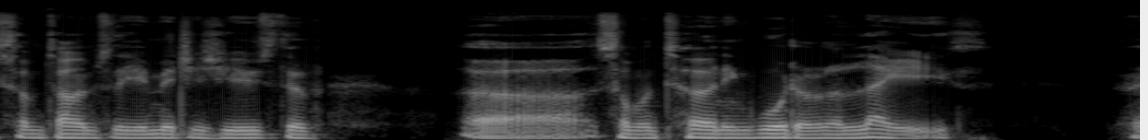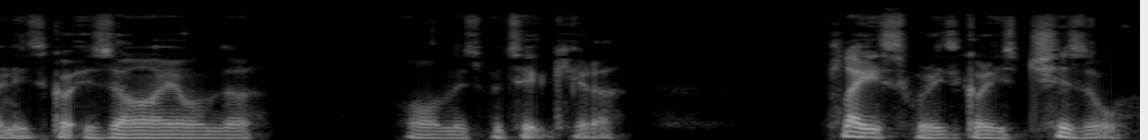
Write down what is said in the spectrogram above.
Sometimes the image is used of uh, someone turning wood on a lathe, and he's got his eye on the on this particular place where he's got his chisel.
